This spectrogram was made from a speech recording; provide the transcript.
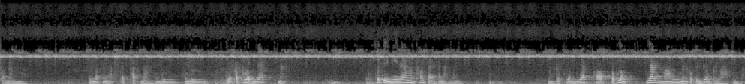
ผลักดันมาเป็นลักษณะจะผลักดันให้รู้ให้รู้เดี๋ยวกระเพื่อมแยกนะสติมีแล้วมันเข้าใจขนาดนั้นมันกระเพื่อมแยกพอกระเพื่อมแยกออกมานี่มันก็เป็นเรื่องเป็นราวขึ้นมา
